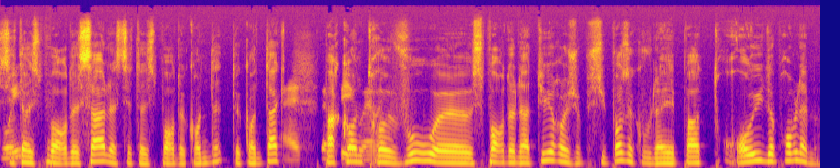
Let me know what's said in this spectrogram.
C'est Oui. un sport de salle, c'est un sport de, con- de contact. Ouais, Par fait, contre, ouais, vous, euh, sport de nature, je suppose que vous n'avez pas trop eu de problème.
